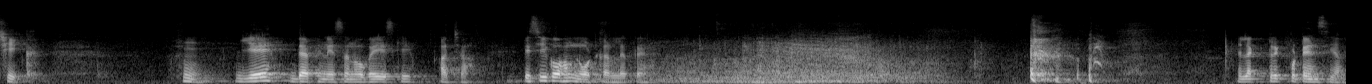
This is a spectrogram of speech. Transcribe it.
ठीक। ये डेफिनेशन हो गई इसकी। अच्छा इसी को हम नोट कर लेते हैं। इलेक्ट्रिक पोटेंशियल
